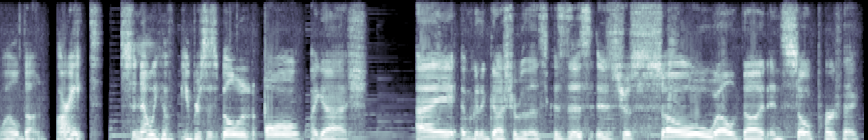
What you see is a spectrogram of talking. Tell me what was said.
Well done. Alright, so now we have Beaver's build. Oh my gosh. I am gonna gush over this, because this is just so well done and so perfect.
